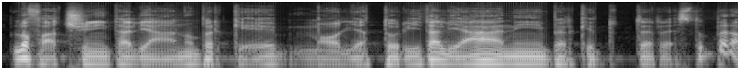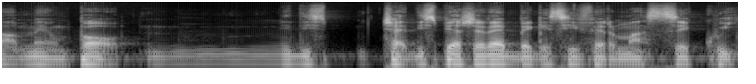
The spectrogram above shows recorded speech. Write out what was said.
lo faccio in italiano perché ho gli attori italiani, perché tutto il resto, però a me un po' mi dis- cioè, dispiacerebbe che si fermasse qui.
